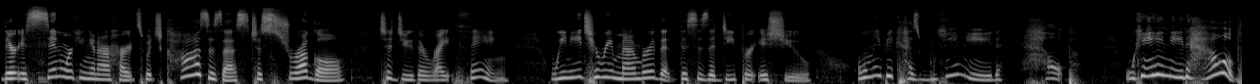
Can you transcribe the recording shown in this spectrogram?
There is sin working in our hearts, which causes us to struggle to do the right thing. We need to remember that this is a deeper issue only because we need help. We need help.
